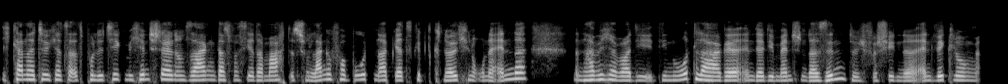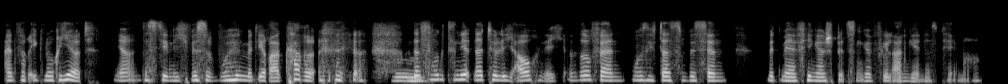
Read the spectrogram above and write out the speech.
ich kann natürlich jetzt als Politik mich hinstellen und sagen, das, was ihr da macht, ist schon lange verboten. Ab jetzt gibt Knöllchen ohne Ende. Dann habe ich aber die, die Notlage, in der die Menschen da sind, durch verschiedene Entwicklungen einfach ignoriert. Ja, dass die nicht wissen, wohin mit ihrer Karre. mhm. Und das funktioniert natürlich auch nicht. Insofern muss ich das ein bisschen mit mehr Fingerspitzengefühl angehen, das Thema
